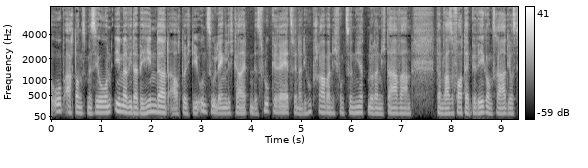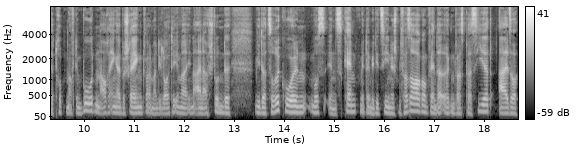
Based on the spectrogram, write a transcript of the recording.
Beobachtungsmission immer wieder behindert, auch durch die Unzulänglichkeiten des Fluggeräts, wenn dann die Hubschrauber nicht funktionierten oder nicht da waren, dann war sofort der Bewegungsradius der Truppen auf dem Boden auch enger beschränkt, weil man die Leute immer in einer Stunde wieder zurückholen muss ins Camp mit der medizinischen Versorgung, wenn da irgendwas passiert. Also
